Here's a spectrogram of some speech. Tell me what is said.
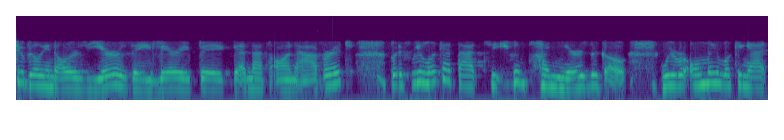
two billion dollars a year is a very big, and that's on average. But if we look at that to even ten years ago, we were only looking at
